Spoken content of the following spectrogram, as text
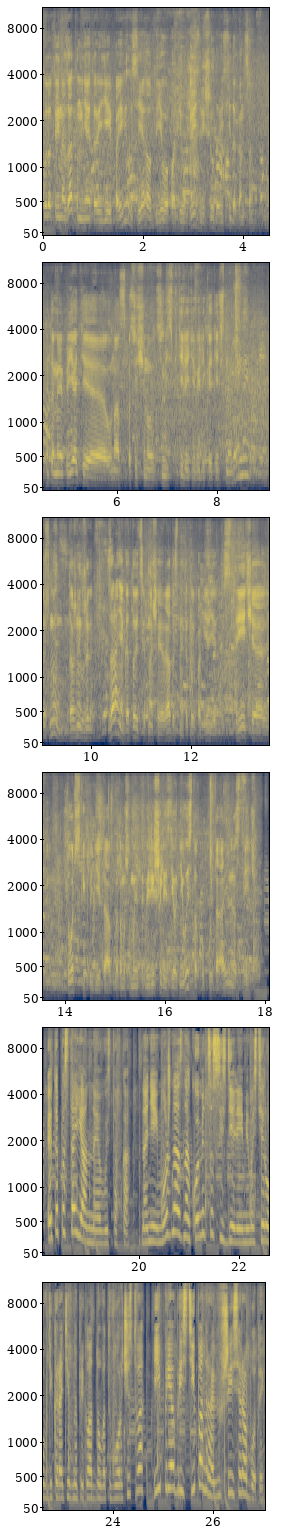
Года три назад у меня эта идея появилась, я вот ее воплотил в жизнь, решил довести до конца. Это мероприятие у нас посвящено 75-летию Великой Отечественной войны. То есть мы должны уже заранее готовиться к нашей радостной такой победе. Встреча творческих людей, да, потому что мы решили сделать не выставку какую-то, а именно встречу. Это постоянная выставка. На ней можно ознакомиться с изделиями мастеров декоративно-прикладного творчества и приобрести понравившиеся работы.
